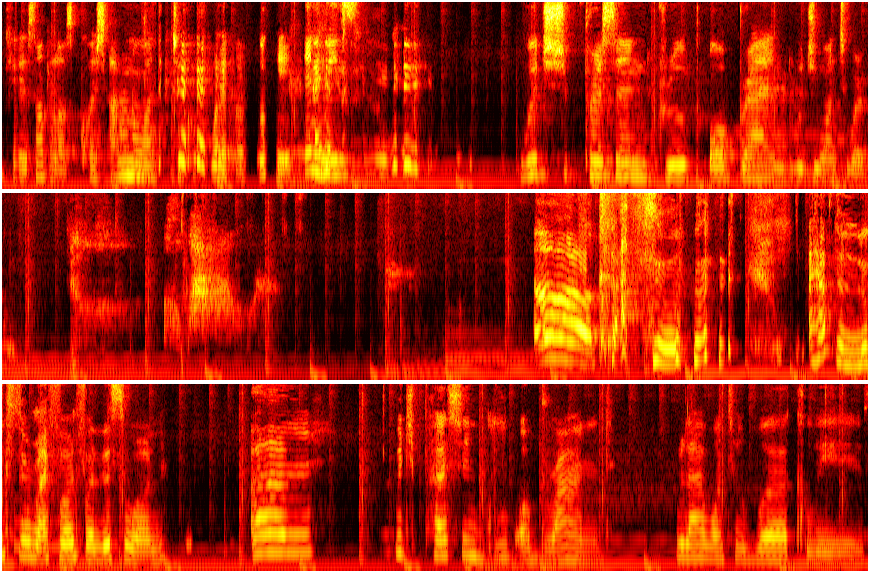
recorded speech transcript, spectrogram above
Okay, it's not the last question. I don't know what to call whatever. Okay. Anyways. which person, group, or brand would you want to work with? Oh, Katsu. I have to look through my phone for this one. Um, which person, group, or brand will I want to work with?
